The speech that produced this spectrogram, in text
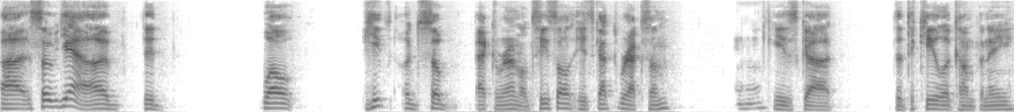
Uh, so yeah, uh, did well. He uh, so back to Reynolds. He's all he's got the Wrexham. hmm He's got the tequila company,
